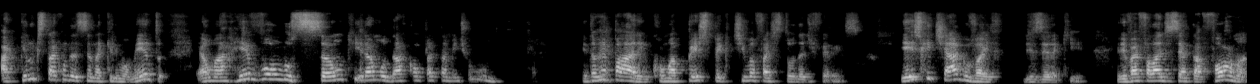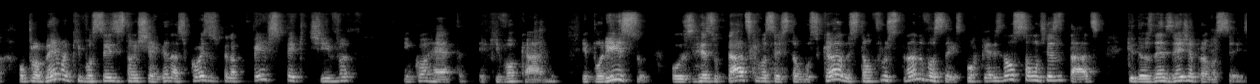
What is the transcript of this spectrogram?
aquilo que está acontecendo naquele momento, é uma revolução que irá mudar completamente o mundo. Então reparem como a perspectiva faz toda a diferença. E é isso que Tiago vai dizer aqui. Ele vai falar, de certa forma, o problema é que vocês estão enxergando as coisas pela perspectiva incorreta, equivocada. E por isso, os resultados que vocês estão buscando estão frustrando vocês, porque eles não são os resultados que Deus deseja para vocês.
